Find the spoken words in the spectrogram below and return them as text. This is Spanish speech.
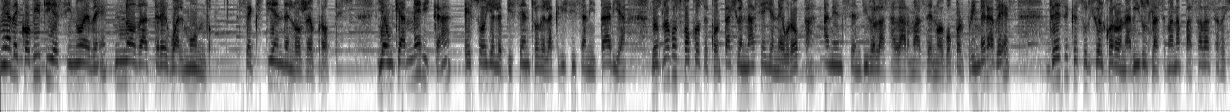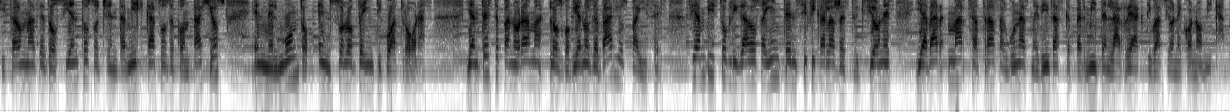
De COVID-19 no da tregua al mundo. Se extienden los rebrotes. Y aunque América es hoy el epicentro de la crisis sanitaria. Los nuevos focos de contagio en Asia y en Europa han encendido las alarmas de nuevo. Por primera vez, desde que surgió el coronavirus la semana pasada, se registraron más de 280 mil casos de contagios en el mundo en solo 24 horas. Y ante este panorama, los gobiernos de varios países se han visto obligados a intensificar las restricciones y a dar marcha atrás algunas medidas que permiten la reactivación económica.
